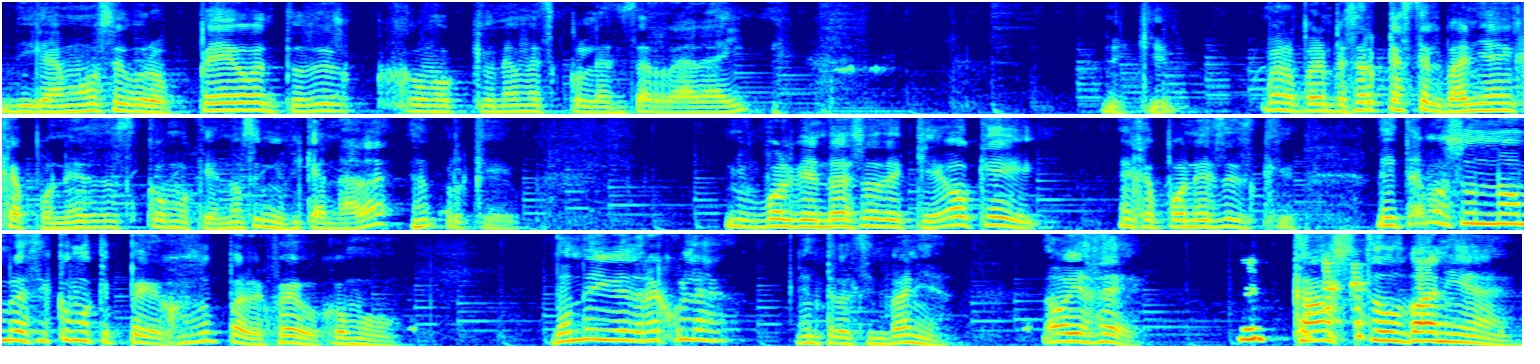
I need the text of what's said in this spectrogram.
digamos, europeo. Entonces como que una mezcolanza rara ahí. De que, bueno, para empezar, Castlevania en japonés es como que no significa nada, porque volviendo a eso de que, ok, en japonés es que necesitamos un nombre así como que pegajoso para el juego, como, ¿dónde vive Drácula? En Transilvania. No, ya sé, Castlevania.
